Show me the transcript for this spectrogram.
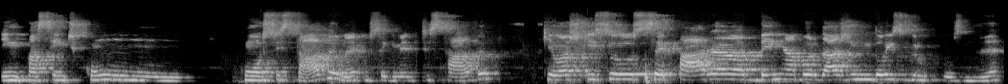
em paciente com, com osso estável, né, com segmento estável que eu acho que isso separa bem a abordagem em dois grupos, né?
